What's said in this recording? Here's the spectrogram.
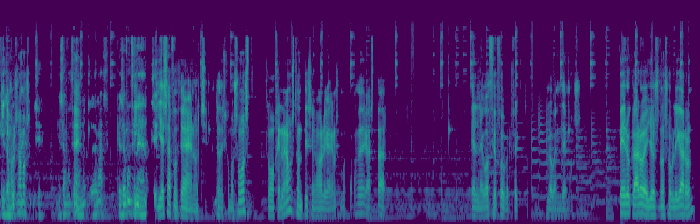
Y, como no somos... Y esa funciona ¿Eh? de noche, además. Que esa funciona de noche. Y esa funciona de noche. Entonces, como somos, como generamos tantísima eólica que no somos capaces de gastar, el negocio fue perfecto. Lo vendemos. Pero claro, ellos nos obligaron,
